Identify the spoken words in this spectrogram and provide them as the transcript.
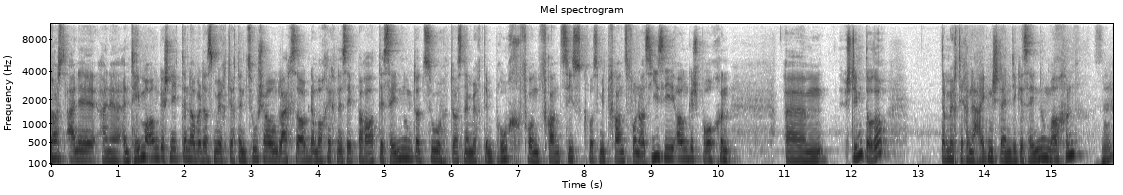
Du hast eine, eine, ein Thema angeschnitten, aber das möchte ich den Zuschauern gleich sagen. Da mache ich eine separate Sendung dazu. Du hast nämlich den Bruch von Franziskus mit Franz von Assisi angesprochen. Ähm, stimmt, oder? Da möchte ich eine eigenständige Sendung machen. Mhm.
